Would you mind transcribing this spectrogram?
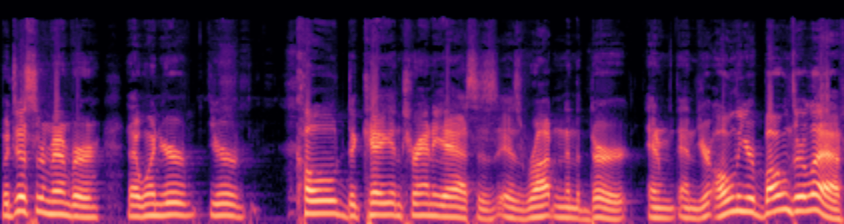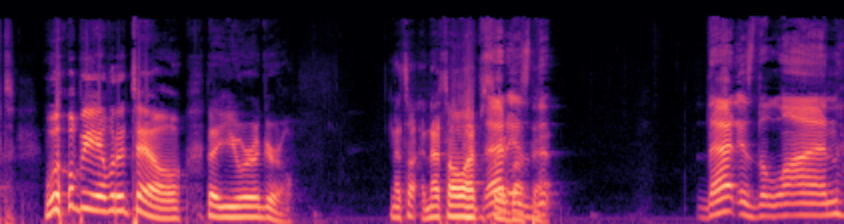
but just remember that when your your cold, decaying tranny ass is, is rotting in the dirt, and and your only your bones are left, we'll be able to tell that you were a girl. And that's all, and that's all I have to That say about is that. the that is the line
